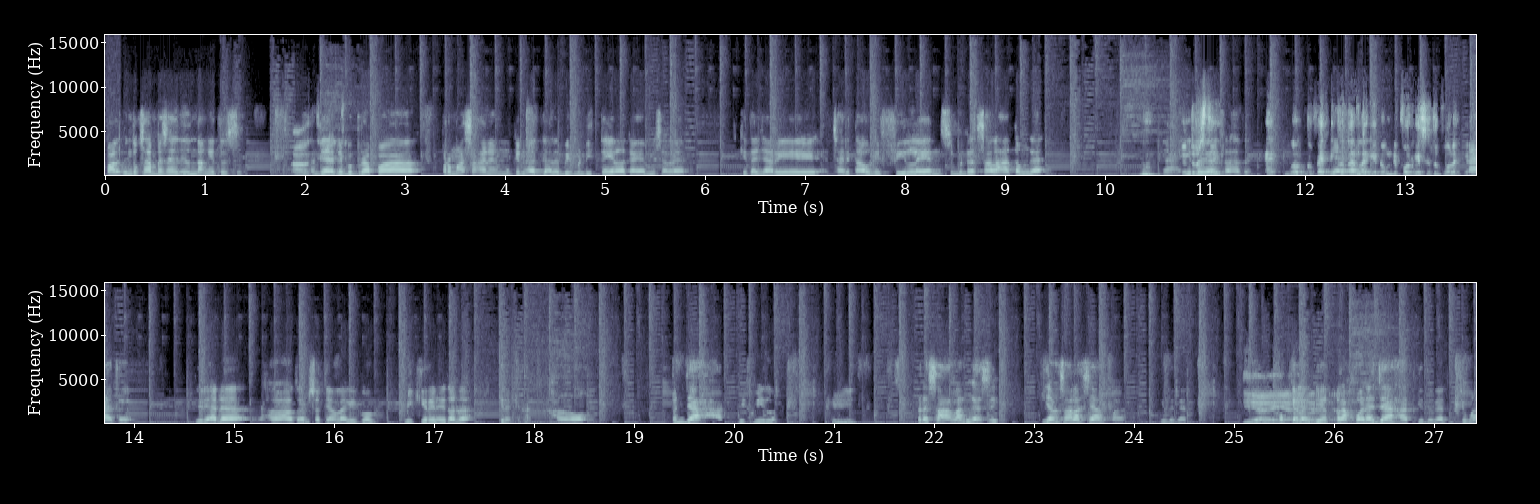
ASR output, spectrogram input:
Pal- Untuk sampai saya itu tentang itu sih. Ah, Nanti ada beberapa permasalahan yang mungkin agak lebih mendetail kayak misalnya kita cari cari tahu nih villain sebenarnya salah atau enggak. Nah, itu kan salah satu. Eh, gue pengen Ya, ikutan ini- lagi dong di podcast itu boleh nggak? Nah. Jadi ada salah satu episode yang lagi gue mikirin itu adalah kira-kira kalau penjahat di film, Hmm. sebenarnya salah nggak sih? Yang salah siapa? Gitu kan? Iya, iya. Oke lah, iya, dia iya. kelakuannya jahat gitu kan. Cuma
